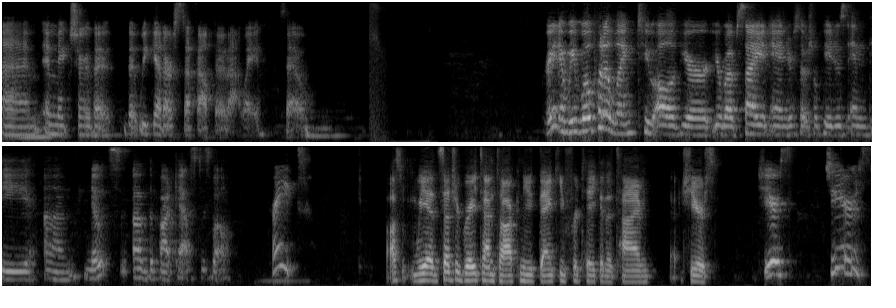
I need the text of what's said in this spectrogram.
um, and make sure that, that we get our stuff out there that way. So. Great, and we will put a link to all of your your website and your social pages in the um, notes of the podcast as well. Great. Awesome. We had such a great time talking to you. Thank you for taking the time. Cheers. Cheers. Cheers.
